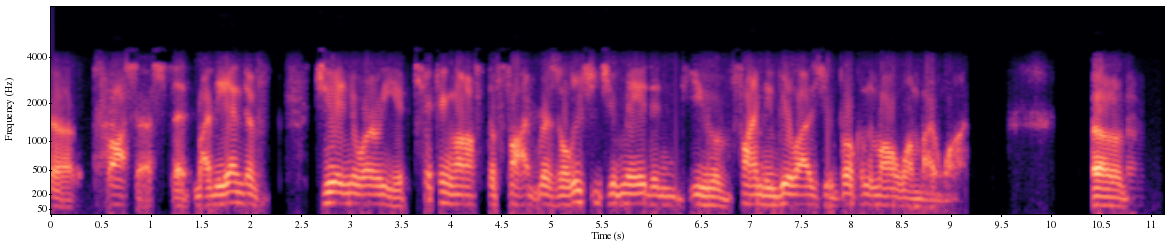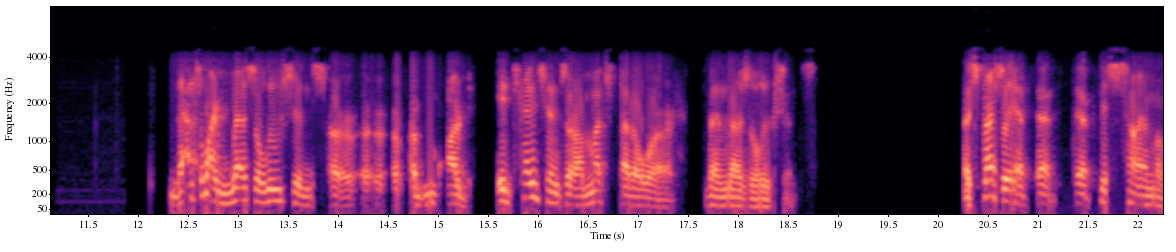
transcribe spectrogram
uh, process that by the end of January you're ticking off the five resolutions you made and you finally realized you've broken them all one by one. Uh, that's why resolutions are, are, are, are intentions are a much better word than resolutions, especially at, at, at this time of,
